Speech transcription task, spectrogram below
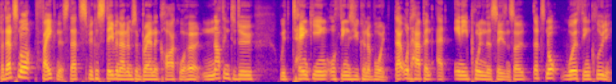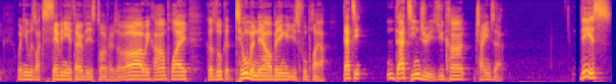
But that's not fakeness. That's because Steven Adams and Brandon Clarke were hurt. Nothing to do with tanking or things you can avoid. That would happen at any point in the season. So that's not worth including when he was like 70th over this time frame. So, oh, we can't play because look at Tillman now being a useful player. That's it. That's injuries. You can't change that. This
